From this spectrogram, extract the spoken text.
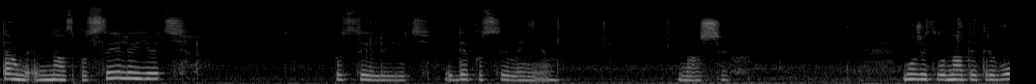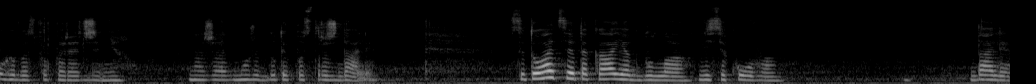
Там нас посилюють, посилюють, іде посилення наших. Можуть лунати тривоги без попередження. На жаль, можуть бути постраждалі. Ситуація така, як була, Вісякова. Далі,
